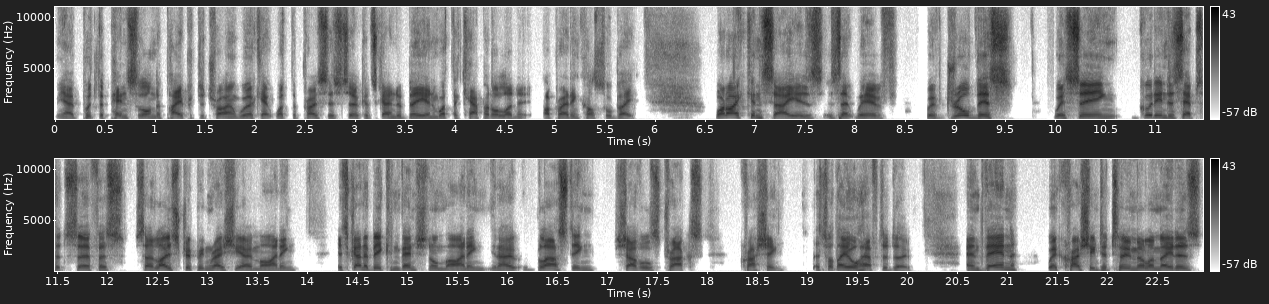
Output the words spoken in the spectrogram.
you know put the pencil on the paper to try and work out what the process circuit's going to be and what the capital and operating costs will be. What I can say is is that we've we've drilled this we're seeing good intercepts at surface, so low stripping ratio mining. It's going to be conventional mining, you know, blasting, shovels, trucks, crushing. That's what they all have to do. And then we're crushing to two millimeters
